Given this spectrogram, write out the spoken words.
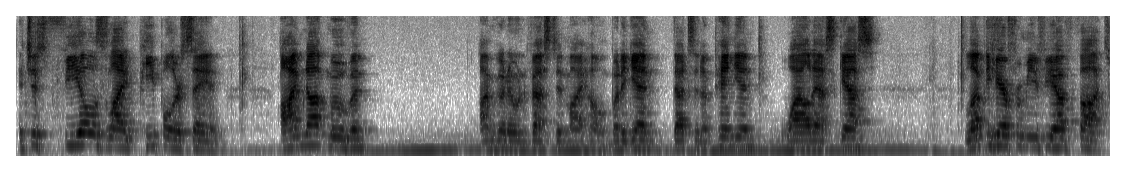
It just feels like people are saying, I'm not moving. I'm going to invest in my home. But again, that's an opinion, wild ass guess. Love to hear from you if you have thoughts.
